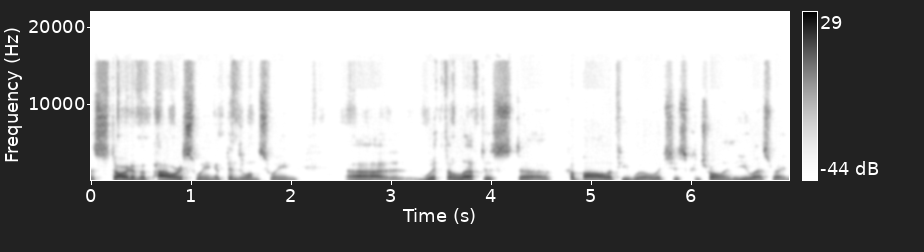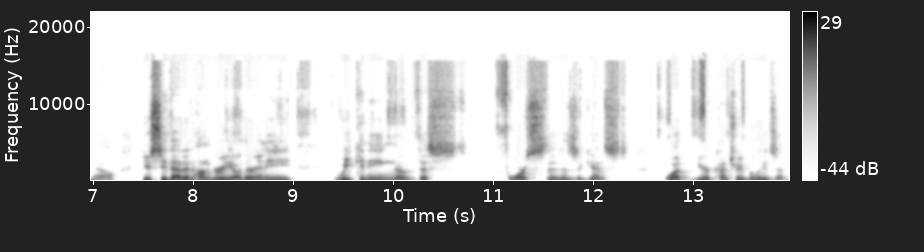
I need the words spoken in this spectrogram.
a, start of a power swing, a pendulum swing, uh, with the leftist uh, cabal, if you will, which is controlling the U.S. right now. Do you see that in Hungary? Are there any weakening of this force that is against what your country believes in?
